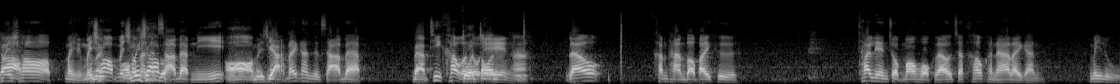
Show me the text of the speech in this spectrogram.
ชอบไม่ชอบหมายถึงไม่ชอบอ๋อไม่ชอบไม่การชอบศึกษาเหรอแบบนี้อ๋อไม่ชอบ อยากได้การศึกษาแบบ แบบที่เข้ากับตัวตัวตนเองอะแล้วคำถามต่อไปคือ ถ้าเรียนจบม .6 แล้วจะเข้าคณะอะไรกัน ไม่รู้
